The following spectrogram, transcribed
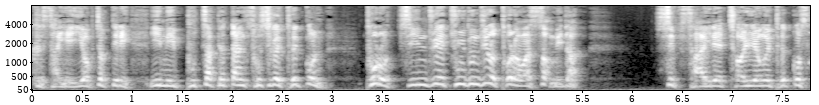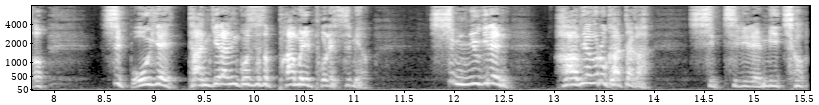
그 사이에 역적들이 이미 붙잡혔다는 소식을 듣곤 도로 진주의 주둔지로 돌아왔습니다. 14일에 전령을 듣고서 15일에 단계라는 곳에서 밤을 보냈으며 16일엔 함양으로 갔다가 17일에 미쳐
